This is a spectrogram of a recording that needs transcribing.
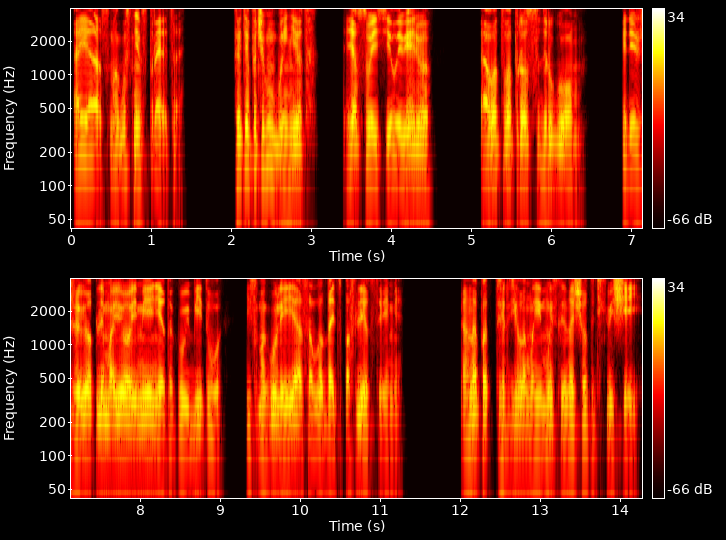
а я смогу с ним справиться? Хотя почему бы и нет? Я в свои силы верю. А вот вопрос в другом. Переживет ли мое имение такую битву, и смогу ли я совладать с последствиями? Она подтвердила мои мысли насчет этих вещей.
